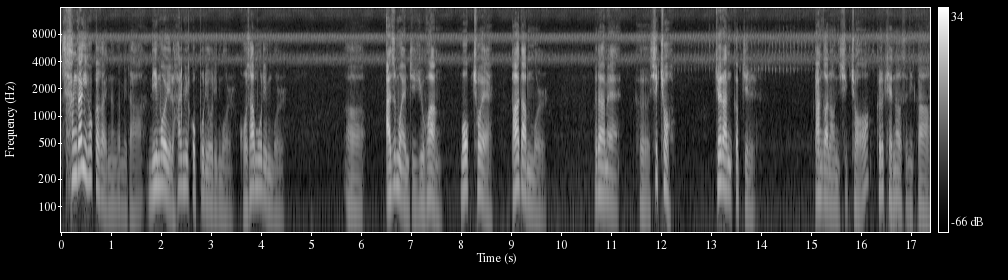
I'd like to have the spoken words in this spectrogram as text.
상당히 효과가 있는 겁니다. 니모일, 할미꽃 뿌리 우린물, 고사물 인물, 어, 아즈모 MG, 유황, 목초액, 바닷물, 그 다음에 그 식초, 계란 껍질 담가 놓은 식초 그렇게 넣었으니까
